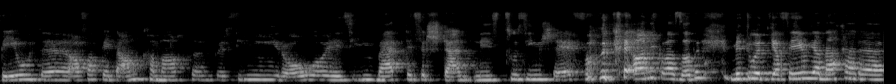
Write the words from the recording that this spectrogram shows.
Bild äh, einfach Gedanken machen, über seine Rolle, seinem Werteverständnis zu seinem Chef oder keine Ahnung was, oder? Man tut ja viel ja nachher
